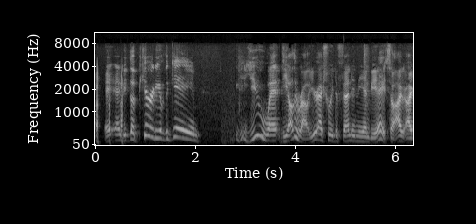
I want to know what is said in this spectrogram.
I, I mean, the purity of the game you went the other route. You're actually defending the NBA. So I, I,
